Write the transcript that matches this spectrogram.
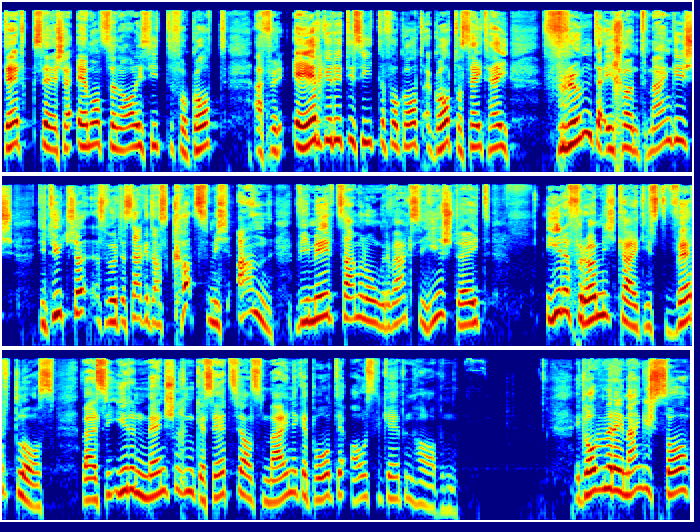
dort siehst du eine emotionale Seite von Gott, eine verärgerte Seite von Gott, ein Gott, der sagt, hey, Freunde, ich könnte manchmal, die Deutschen würden sagen, das kotzt mich an, wie wir zusammen unterwegs sind. Hier steht, Ihre Frömmigkeit ist wertlos, weil sie ihren menschlichen Gesetze als meine Gebote ausgegeben haben. Ich glaube, wir haben manchmal so,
